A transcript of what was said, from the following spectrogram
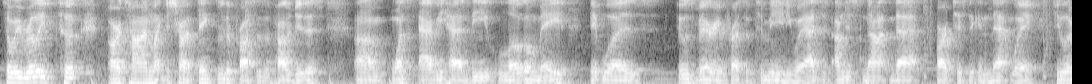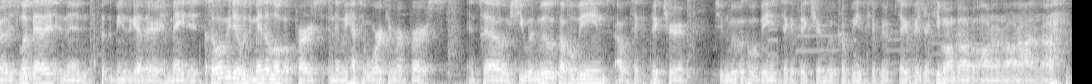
So we really took our time, like just trying to think through the process of how to do this. Um, once Abby had the logo made, it was it was very impressive to me anyway. I just, I'm just not that artistic in that way. She literally just looked at it and then put the beans together and made it. So what we did was we made the logo first and then we had to work in reverse. And so she would move a couple beans, I would take a picture. She would move a couple beans, take a picture, move a couple beans, take a picture, keep on going on and on and on and on.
